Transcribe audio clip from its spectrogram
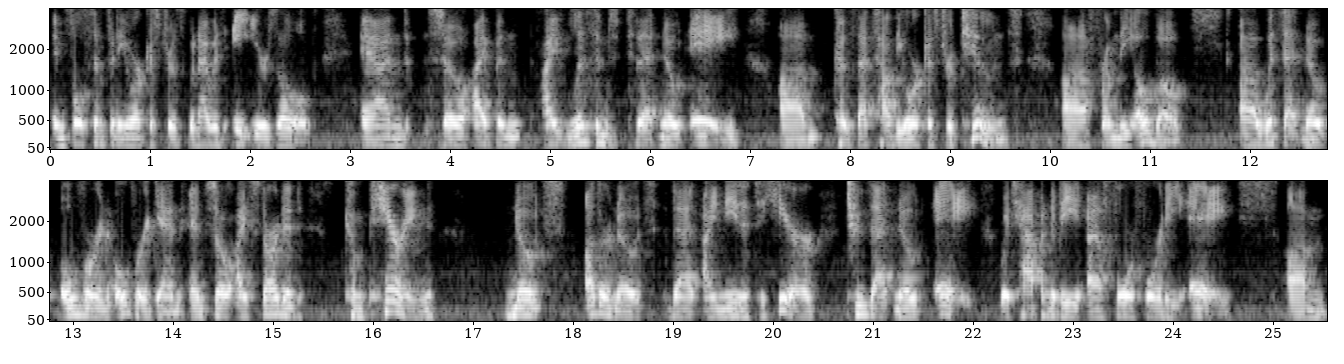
in full symphony orchestras, when I was eight years old. And so I've been, I listened to that note A because um, that's how the orchestra tunes uh, from the oboe uh, with that note over and over again. And so I started comparing notes, other notes that I needed to hear to that note A which happened to be a 440A. Um,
